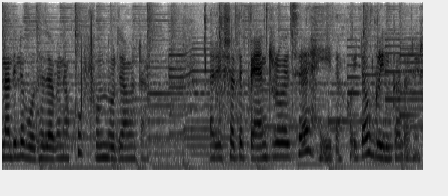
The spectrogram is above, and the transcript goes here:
না দিলে বোঝা যাবে না। খুব সুন্দর জামাটা। আর এর সাথে প্যান্ট রয়েছে, এই দেখো, এটাও গ্রিন কালারের।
